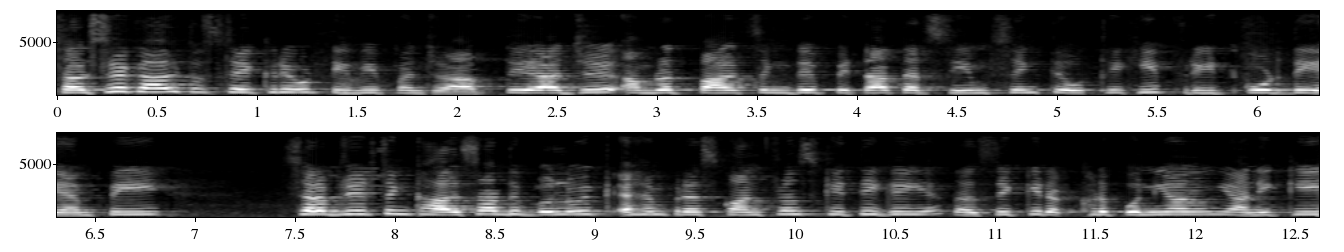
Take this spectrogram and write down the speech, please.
ਸਤਿ ਸ਼੍ਰੀ ਅਕਾਲ, ਤੁਸੀਂ ਦੇਖ ਰਹੇ ਹੋ ਟੀਵੀ ਪੰਜਾਬ ਤੇ ਅੱਜ ਅੰਮ੍ਰਿਤਪਾਲ ਸਿੰਘ ਦੇ ਪਿਤਾ ਤਰਸੀਮ ਸਿੰਘ ਤੇ ਉੱਥੇ ਹੀ ਫਰੀਦਕੋਟ ਦੇ ਐਮਪੀ ਸਰਬਜੀਤ ਸਿੰਘ ਖਾਲਸਾ ਦੇ ਵੱਲੋਂ ਇੱਕ ਅਹਿਮ ਪ੍ਰੈਸ ਕਾਨਫਰੰਸ ਕੀਤੀ ਗਈ ਹੈ। ਦੱਸੇ ਕਿ ਰੱਖੜ ਪੁੰਨਿਆ ਨੂੰ ਯਾਨੀ ਕਿ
